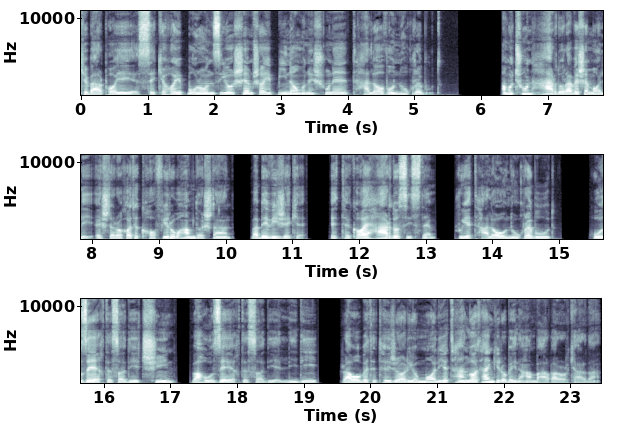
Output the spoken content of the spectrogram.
که بر پایه سکه های برونزی و شمشای بینامونشون طلا و نقره بود. اما چون هر دو روش مالی اشتراکات کافی رو با هم داشتن و به ویژه که اتکای هر دو سیستم روی طلا و نقره بود حوزه اقتصادی چین و حوزه اقتصادی لیدی روابط تجاری و مالی تنگاتنگی رو بین هم برقرار کردند.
